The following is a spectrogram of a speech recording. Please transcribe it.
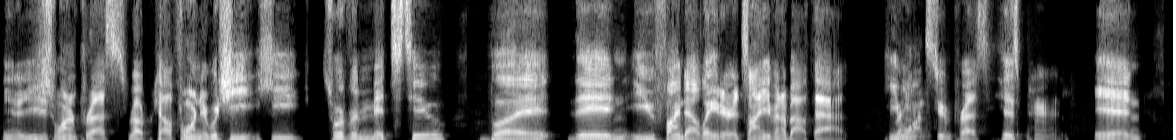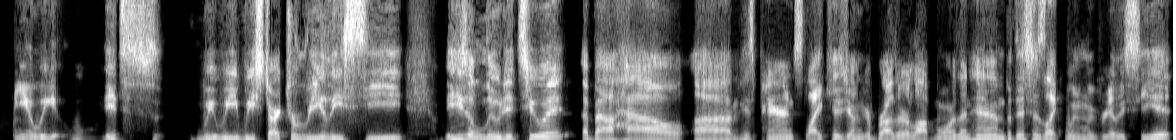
You know, you just want to impress Robert California, which he he sort of admits to, but then you find out later it's not even about that. He Right. wants to impress his parent, and you know, we it's we we we start to really see he's alluded to it about how um, his parents like his younger brother a lot more than him but this is like when we really see it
